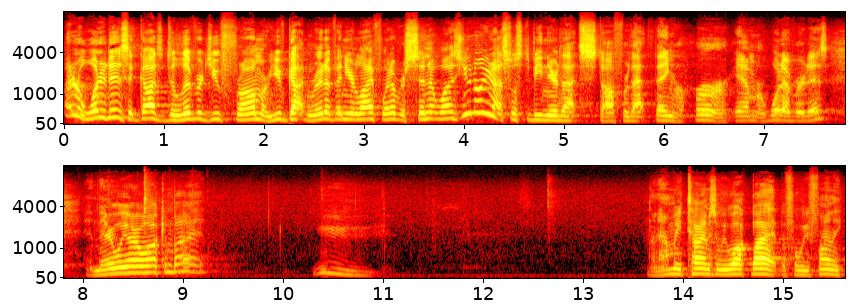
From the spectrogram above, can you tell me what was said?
I don't know what it is that God's delivered you from or you've gotten rid of in your life, whatever sin it was. You know you're not supposed to be near that stuff or that thing or her or him or whatever it is. And there we are walking by it. Hmm. And how many times do we walk by it before we finally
